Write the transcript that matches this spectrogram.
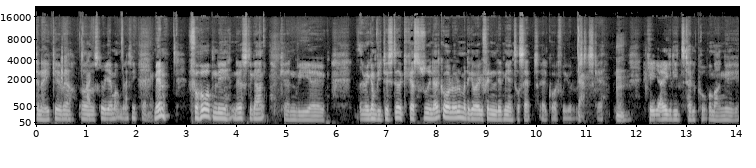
den er ikke værd Nej. at skrive hjem om, vil jeg sige. den. Men forhåbentlig næste gang kan vi, øh, jeg ved ikke om vi decideret kan kaste os ud i en alkoholøl, men det kan være, at kan finde en lidt mere interessant alkoholfri øl, hvis Ja. det skal. Mm. Jeg, kan, jeg har ikke lige tal på, hvor mange, øh,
